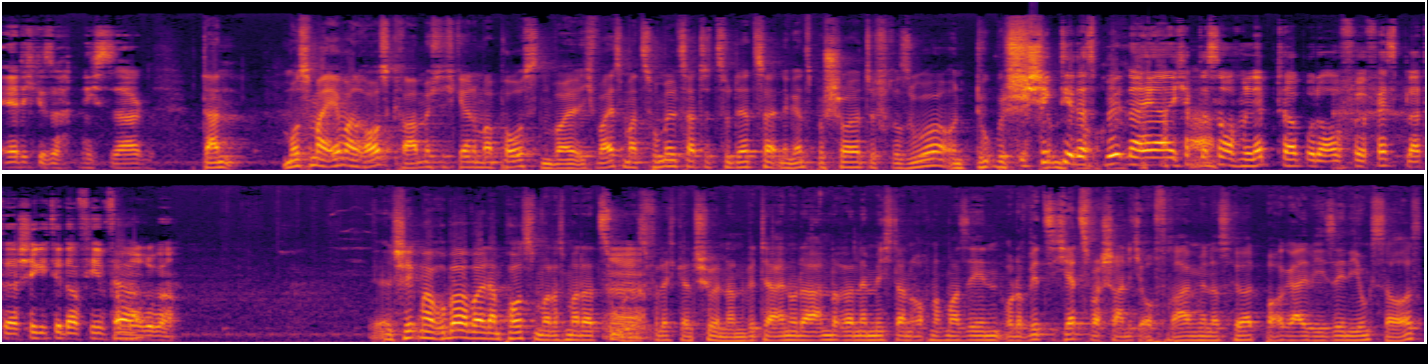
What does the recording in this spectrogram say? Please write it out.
ehrlich gesagt nicht sagen. Dann Muss mal irgendwann rauskramen, möchte ich gerne mal posten, weil ich weiß, Mats Hummels hatte zu der Zeit eine ganz bescheuerte Frisur und du bestimmt Ich schicke dir das auch. Bild nachher, ich habe das noch auf dem Laptop oder auf Festplatte, da schicke ich dir da auf jeden Fall ja. mal rüber. Schick mal rüber, weil dann posten wir das mal dazu. Ja. Das ist vielleicht ganz schön. Dann wird der ein oder andere nämlich dann auch nochmal sehen, oder wird sich jetzt wahrscheinlich auch fragen, wenn das hört, boah geil, wie sehen die Jungs da aus?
